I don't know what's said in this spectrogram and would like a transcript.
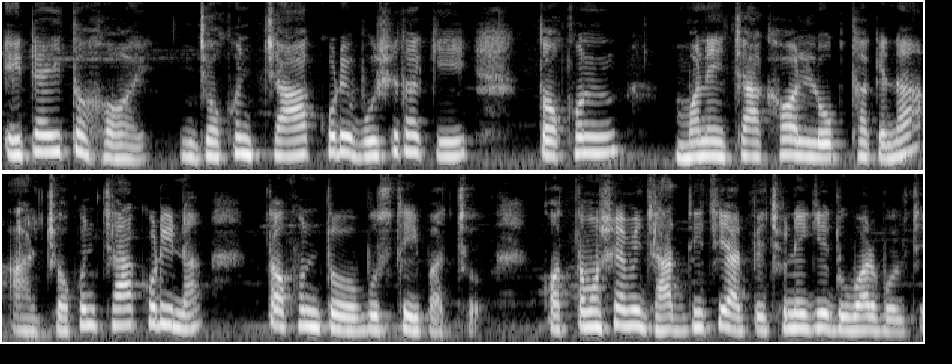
এটাই তো হয় যখন চা করে বসে থাকি তখন মানে চা খাওয়ার লোক থাকে না, আর যখন চা করি না, তখন তো বুঝতেই পারছ। কর্তামশাই আমি ঝাঁট দিচ্ছি আর পেছনে গিয়ে দুবার বলছে,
